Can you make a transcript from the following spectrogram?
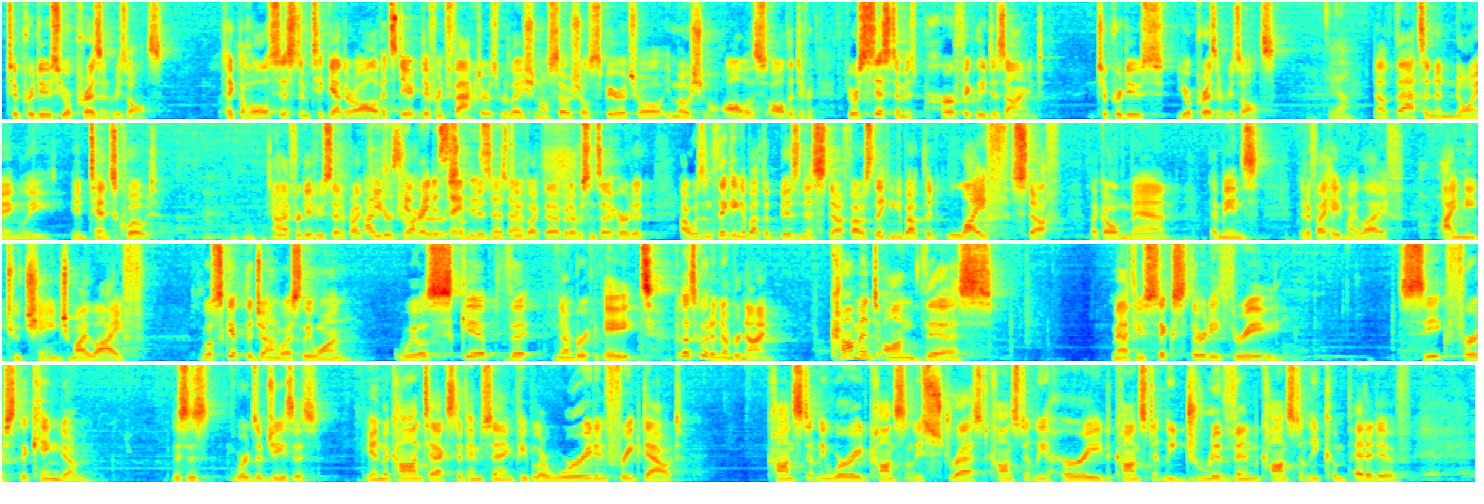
to produce your present results. Take the whole system together, all of its di- different factors relational, social, spiritual, emotional, all, this, all the different. Your system is perfectly designed to produce your present results. Yeah. Now that's an annoyingly intense quote. I forget who said it, probably Peter Drucker or some business dude like that. But ever since I heard it, I wasn't thinking about the business stuff. I was thinking about the life stuff. Like, oh man, that means that if I hate my life, I need to change my life. we'll skip the John Wesley one. We'll skip the number eight. Let's go to number nine. Comment on this. Matthew 6:33. Seek first the kingdom. This is words of Jesus in the context of him saying people are worried and freaked out, constantly worried, constantly stressed, constantly hurried, constantly driven, constantly competitive.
